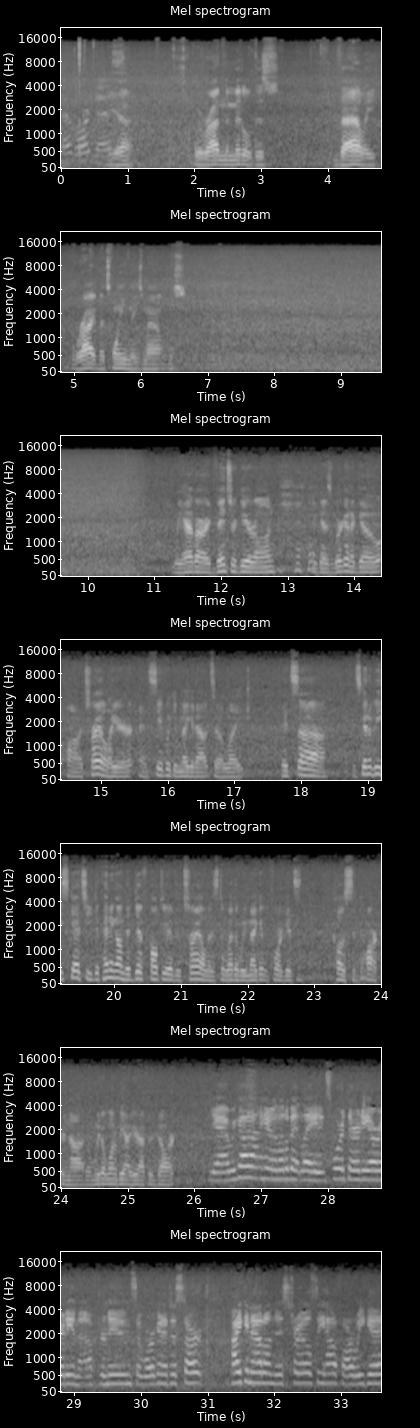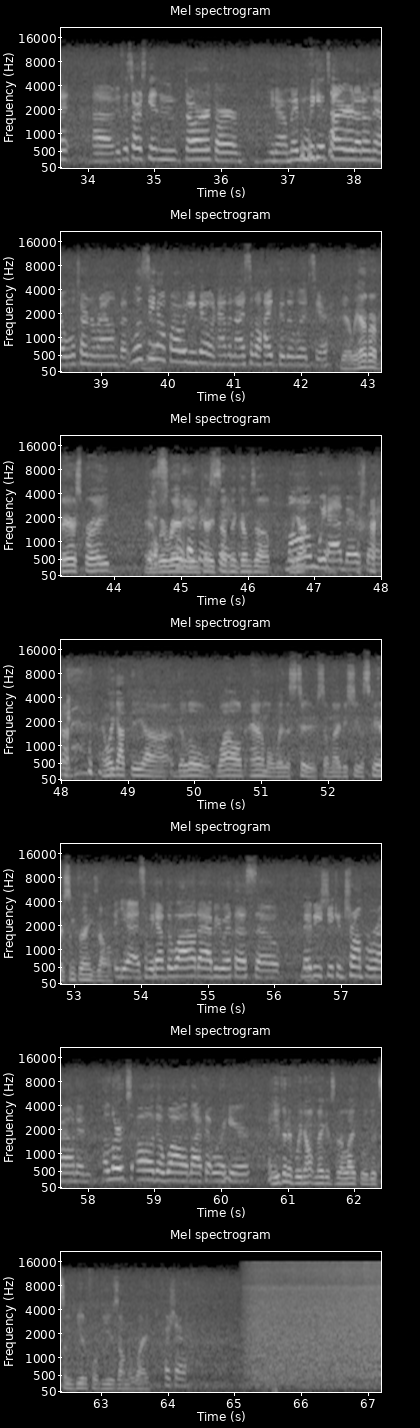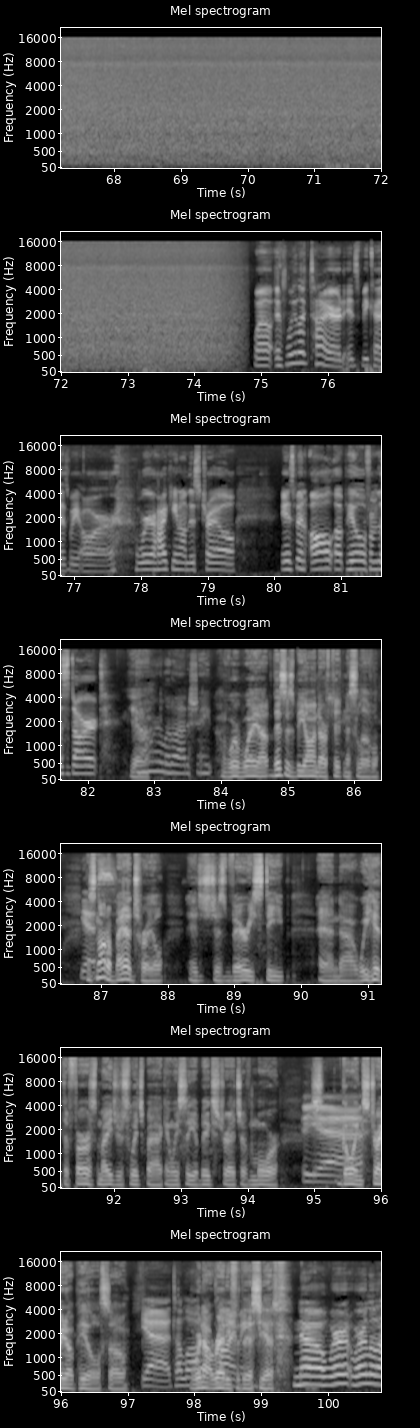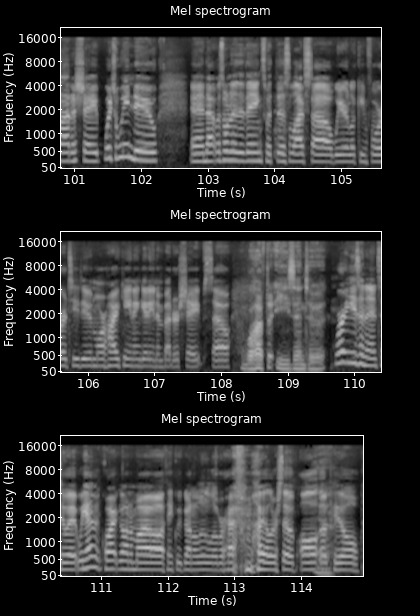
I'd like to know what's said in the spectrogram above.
So gorgeous. Yeah. We're right in the middle of this valley, right between these mountains. We have our adventure gear on because we're going to go on a trail here and see if we can make it out to a lake. It's uh, it's going to be sketchy depending on the difficulty of the trail as to whether we make it before it gets close to dark or not, and we don't want to be out here after dark. Yeah, we got out here a little bit late. It's 4:30 already in the afternoon, so we're gonna just start hiking out on this trail, see how far we get. Uh, if it starts getting dark or you know maybe we get tired, I don't know. We'll turn around, but we'll see how far we can go and have a nice little hike through the woods here. Yeah, we have our bear sprayed, and Yes, we're ready in case spray. something comes up. We got- Mom, we, have bear spray. and we got the uh, the little wild animal with us too, so maybe she will scare some things off. yes, we have the wild Abby with us, so maybe she can tromp around and alert all the wildlife that we're here Even if we don't make it to the lake, we'll get some beautiful views on the way. for sure. Well, if we look tired, it's because we are. We're hiking on this trail. It's been all uphill from the start. And Yeah, we're a little out of shape. we're way out. This is beyond our fitness level. Yes. It's not a bad trail. It's just very steep, and uh, we hit the first major switchback, and we see a big stretch of more Yeah. going straight uphill. So Yeah, it's a lot. we're not ready for this yet. No, we're we're a little out of shape, which we knew, and that was one of the things with this lifestyle. We're looking forward to doing more hiking and getting in better shape. So we'll have to ease into it. we're easing into it. We haven't quite gone a mile. I think we've gone a little over half a mile or so of all Yeah. uphill,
